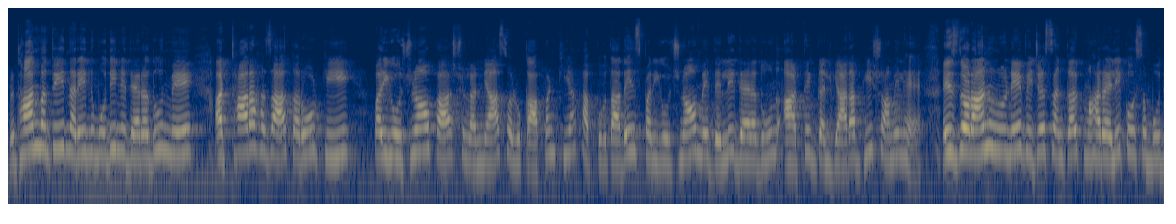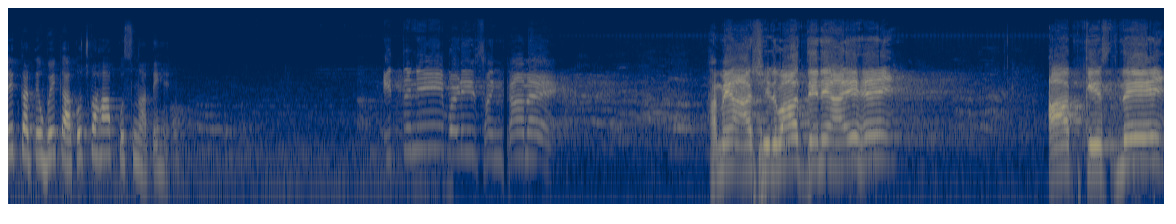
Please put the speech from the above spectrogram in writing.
प्रधानमंत्री नरेंद्र मोदी ने देहरादून में अठारह हज़ार करोड़ की परियोजनाओं का शिलान्यास और लोकार्पण किया। आपको बता दें, इस परियोजनाओं में दिल्ली, देहरादून, आर्थिक गलियारा भी शामिल है। इस दौरान उन्होंने विजय संकल्प महारैली को संबोधित करते हुए क्या कुछ कहा, आपको सुनाते हैं। इतनी बड़ी संख्या में हमें आशीर्वाद देने आए हैं। आपके स्नेह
